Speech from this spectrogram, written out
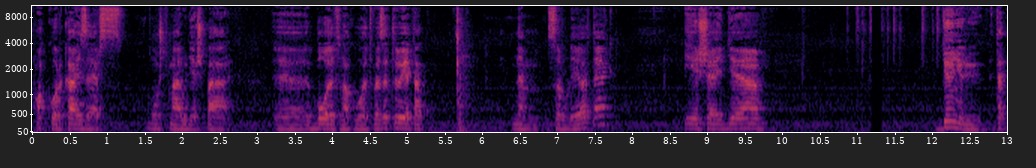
akkor Kaisers, most már ugye Spár ö, boltnak volt vezetője, tehát nem szarul éltek, és egy gyönyörű, tehát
